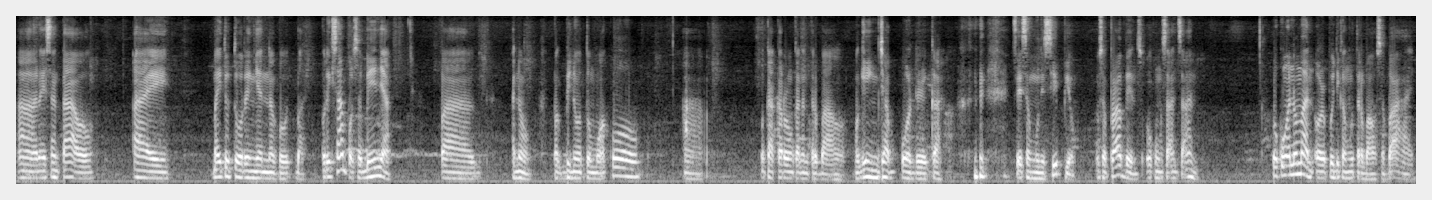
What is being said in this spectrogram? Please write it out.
ah, ng isang tao ay may tuturing yan na vote buy. For example, sabihin niya, pag, ano, pag binoto mo ako, ah, magkakaroon ka ng trabaho. Maging job order ka sa isang munisipyo o sa province o kung saan-saan. O kung ano man, or pwede kang magtrabaho sa bahay.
